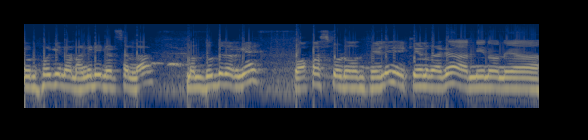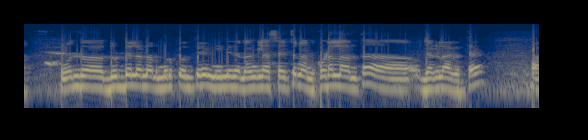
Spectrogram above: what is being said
ಇವ್ನು ಹೋಗಿ, ನಾನು ಅಂಗಡಿ ನಡೆಸಲ್ಲ ನನ್ನ ದುಡ್ಡು ನನಗೆ ವಾಪಸ್ ಕೊಡು ಅಂತ ಹೇಳಿ ಕೇಳಿದಾಗ, ನೀನು ಒಂದು ದುಡ್ಡೆಲ್ಲ ನಾನು ಮುರ್ಕೊಂತೀನಿ, ನಿನ್ನಿಂದ ನಂಗೆ ಗ್ಲಾಸ್ ಆಯಿತು, ನಾನು ಕೊಡಲ್ಲ ಅಂತ ಜಗಳ ಆಗುತ್ತೆ. ಆ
